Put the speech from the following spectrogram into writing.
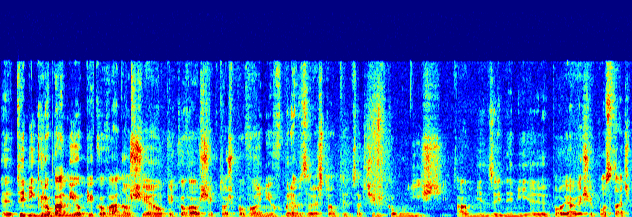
E, Tymi grobami opiekowano się, opiekował się ktoś po wojnie, wbrew zresztą tym, co chcieli komuniści. Tam między innymi e, pojawia się postać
